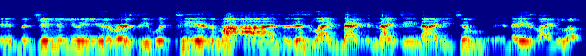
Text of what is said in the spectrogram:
in Virginia Union University with tears in my eyes. And this is like back in 1992. And they was like, look,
